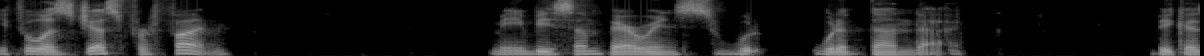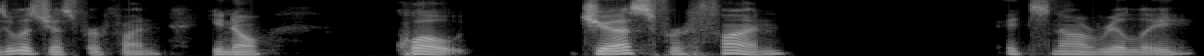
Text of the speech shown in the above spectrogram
if it was just for fun maybe some parents would would have done that because it was just for fun you know quote just for fun, it's not really,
